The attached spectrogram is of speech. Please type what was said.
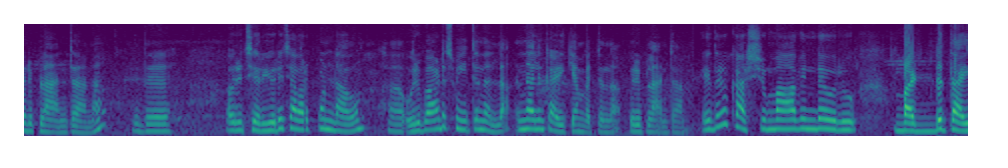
ഒരു പ്ലാന്റ് ആണ്. ഇത് ഒരു ചെറിയൊരു ചവർപ്പുണ്ടാവും ഒരുപാട് സ്വീറ്റനല്ല എന്നാലും കഴിക്കാൻ പറ്റുന്ന ഒരു പ്ലാന്റാണ് ഇത് കശുമാവിന്റെ ഒരു ബഡ് തൈ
